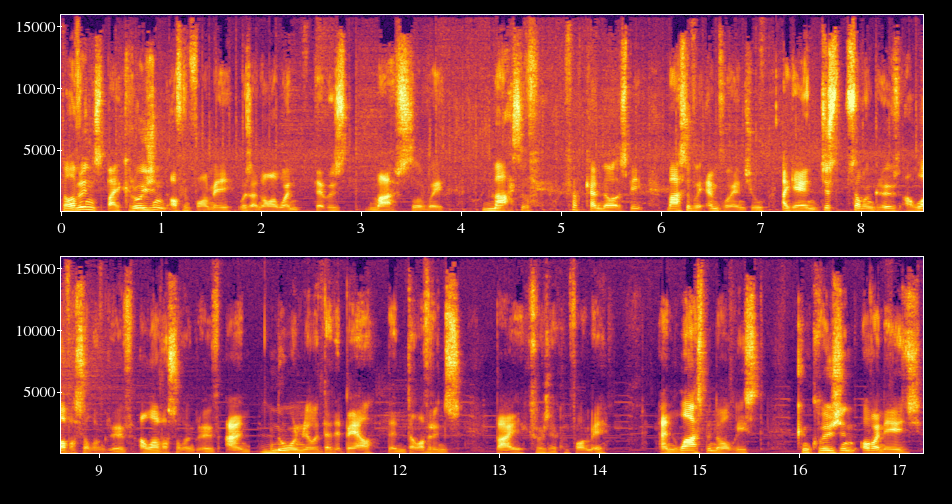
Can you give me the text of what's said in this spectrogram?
Deliverance by Corrosion of Conformity was another one that was massively, massively, cannot speak, massively influential. Again, just Southern Grooves. I love a Southern Groove. I love a Southern Groove, and no one really did it better than Deliverance by Corrosion of Conformity. And last but not least, Conclusion of an Age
